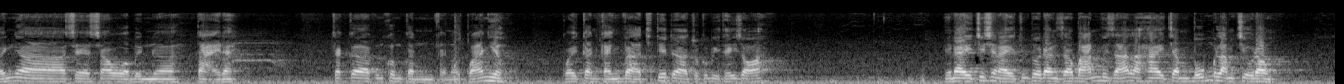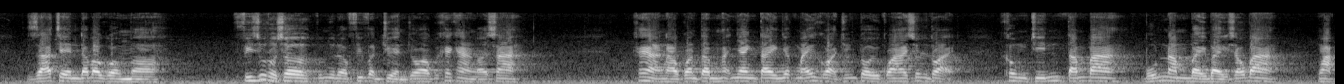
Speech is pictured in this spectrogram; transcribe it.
bánh uh, xe sau ở bên uh, tải đây. Chắc uh, cũng không cần phải nói quá nhiều. Quay cận cảnh và chi tiết uh, cho quý vị thấy rõ. Hiện nay chiếc xe này chúng tôi đang giao bán với giá là 245 triệu đồng. Giá trên đã bao gồm uh, phí rút hồ sơ cũng như là phí vận chuyển cho quý khách hàng ở xa. Khách hàng nào quan tâm hãy nhanh tay nhấc máy gọi chúng tôi qua hai số điện thoại 0983 457763 hoặc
